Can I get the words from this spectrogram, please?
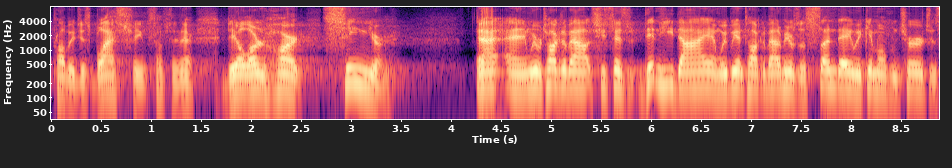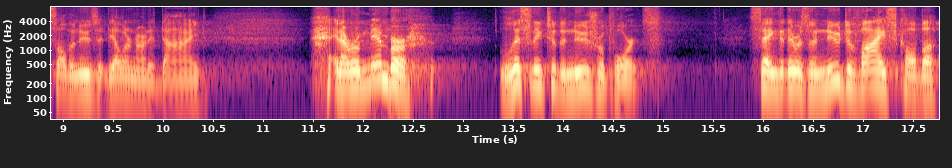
probably just blasphemed something there. Dale Earnhardt Sr. And, I, and, we were talking about, she says, didn't he die? And we began talking about him. It was a Sunday. We came home from church and saw the news that Dale Earnhardt had died. And I remember listening to the news reports saying that there was a new device called the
